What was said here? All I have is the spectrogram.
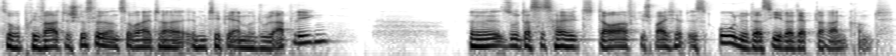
so private Schlüssel und so weiter im TPM-Modul ablegen, äh, so dass es halt dauerhaft gespeichert ist, ohne dass jeder Depp da rankommt.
